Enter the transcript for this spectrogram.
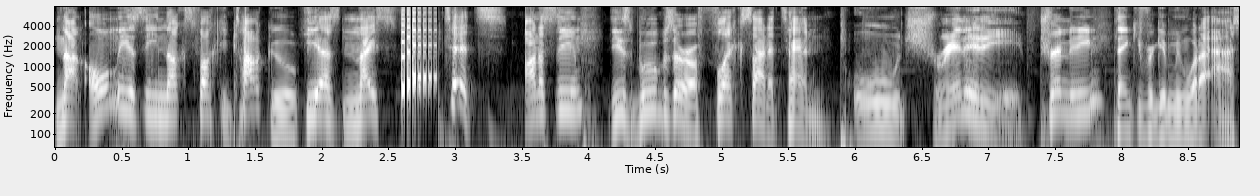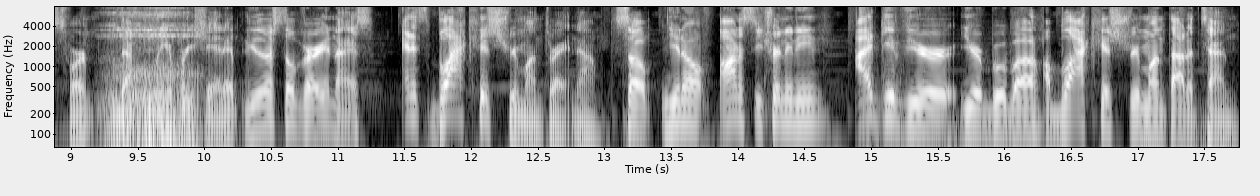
Not only is he Nux fucking Taku, he has nice tits. Honestly, these boobs are a flex out of 10. Ooh, Trinity. Trinity, thank you for giving me what I asked for. Definitely appreciate it. These are still very nice. And it's Black History Month right now. So, you know, honestly, Trinity, I give your your booba a Black History Month out of 10.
